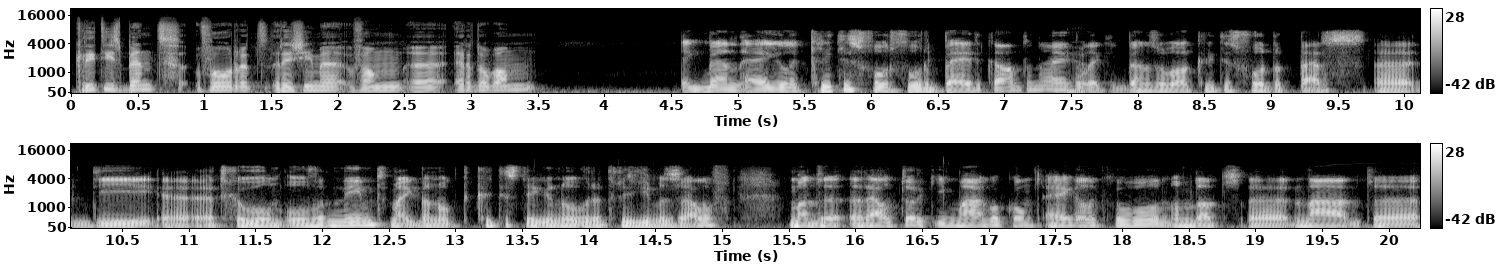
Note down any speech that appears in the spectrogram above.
kritisch bent voor het regime van Erdogan? Ik ben eigenlijk kritisch voor, voor beide kanten eigenlijk. Ik ben zowel kritisch voor de pers uh, die uh, het gewoon overneemt, maar ik ben ook kritisch tegenover het regime zelf. Maar de Relturk imago komt eigenlijk gewoon omdat na de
